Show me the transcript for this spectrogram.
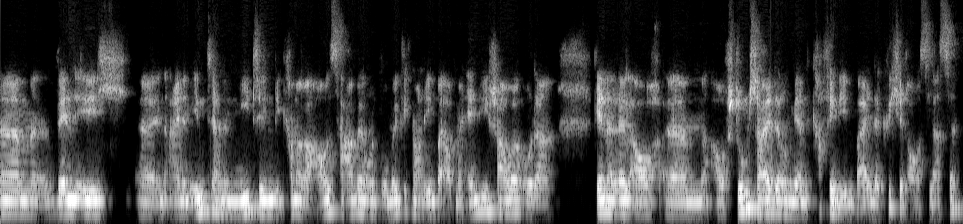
wenn ich äh, in einem internen Meeting die Kamera aus habe und womöglich noch nebenbei auf mein Handy schaue oder generell auch ähm, auf Stumm schalte und mir einen Kaffee nebenbei in der Küche rauslasse,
